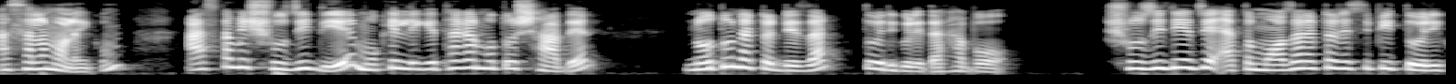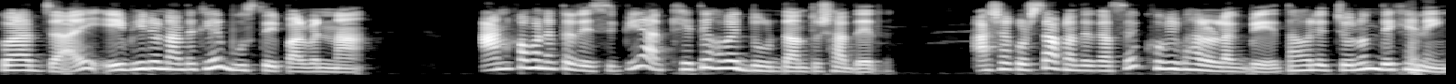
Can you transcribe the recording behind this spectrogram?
আসসালামু আলাইকুম। আজকে আমি সুজি দিয়ে মুখে লেগে থাকার মতো স্বাদের নতুন একটা ডেজার্ট তৈরি করে দেখাবো। সুজি দিয়ে যে এত মজার একটা রেসিপি তৈরি করা যায়, এই ভিডিও না দেখলে বুঝতেই পারবেন না। আনকমন একটা রেসিপি আর খেতে হবে দুর্দান্ত স্বাদের। আশা করছি আপনাদের কাছে খুবই ভালো লাগবে। তাহলে চলুন দেখে নেই।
